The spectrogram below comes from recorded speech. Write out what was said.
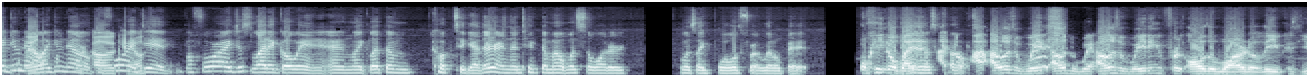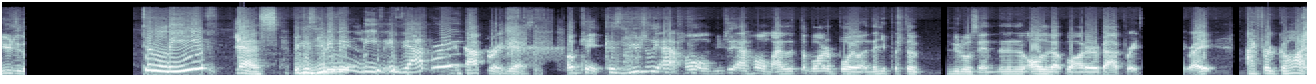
I do now. I do now. Oh, Before okay, I okay. did. Before I just let it go in and like let them cook together and then take them out once the water was like boiled for a little bit. okay, no, but I, Yeah, it didn't- was I. I, I was waiting. I was wait. I was waiting for all the water to leave because usually, To leave? Yes, because What do usually you mean leave? Evaporate? evaporate. Yes. Okay, because usually at home, usually at home, I let the water boil and then you put the noodles in, and then all of that water evaporates. Right? I forgot.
